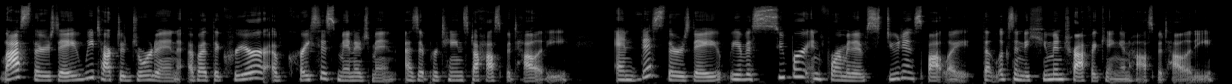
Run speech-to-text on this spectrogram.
Last Thursday, we talked to Jordan about the career of crisis management as it pertains to hospitality. And this Thursday, we have a super informative student spotlight that looks into human trafficking in hospitality.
